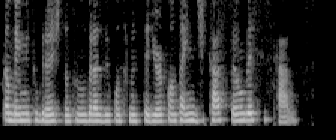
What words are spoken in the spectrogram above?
também muito grande, tanto no Brasil quanto no exterior, quanto à indicação desses casos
